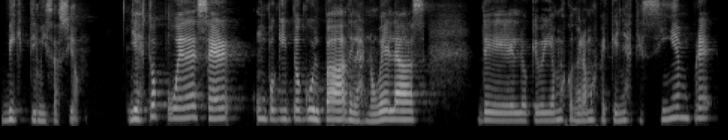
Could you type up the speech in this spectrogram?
victimización. Y esto puede ser un poquito culpa de las novelas, de lo que veíamos cuando éramos pequeñas, que siempre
